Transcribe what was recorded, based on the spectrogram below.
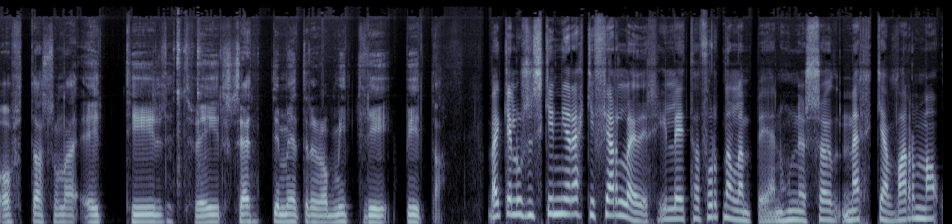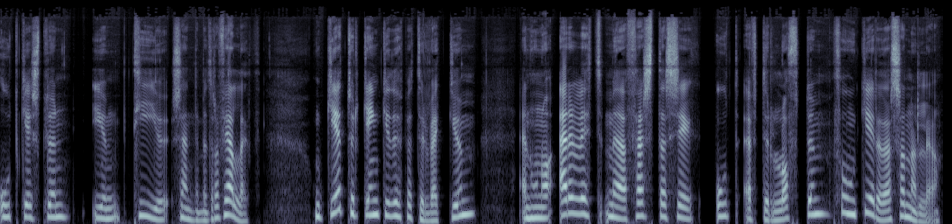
ofta svona 1-2 cm á milli bita. Veggjalúsin skinjar ekki fjarlæðir í leitað fórnalambi en hún er sögð merkja varma útgeislun í um 10 cm fjarlægð. Hún getur gengið upp eftir veggjum en hún á erfitt með að festa sig út eftir loftum þó hún gerir það sannarlega.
